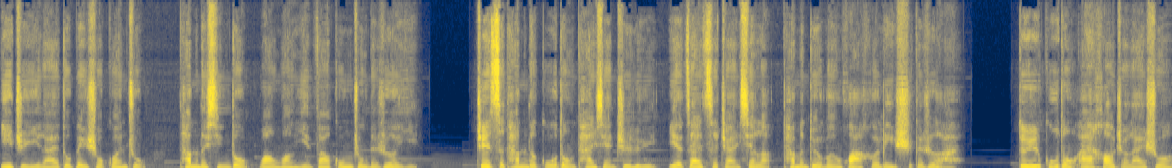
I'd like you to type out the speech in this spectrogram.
一直以来都备受关注，他们的行动往往引发公众的热议。这次他们的古董探险之旅也再次展现了他们对文化和历史的热爱。对于古董爱好者来说，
